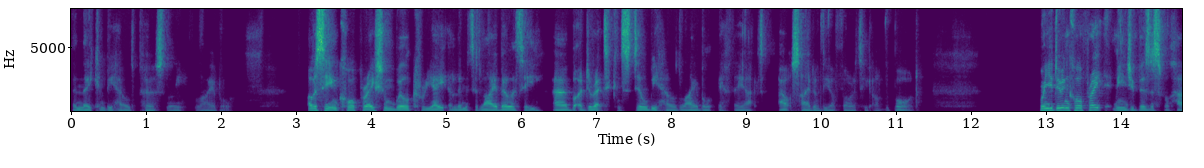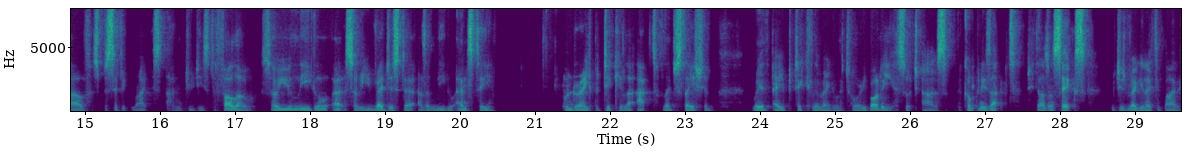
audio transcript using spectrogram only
then they can be held personally liable. Obviously, incorporation will create a limited liability, uh, but a director can still be held liable if they act outside of the authority of the board. When you do incorporate, it means your business will have specific rights and duties to follow. So you legal, uh, sorry, you register as a legal entity under a particular act of legislation with a particular regulatory body, such as the Companies Act 2006, which is regulated by the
